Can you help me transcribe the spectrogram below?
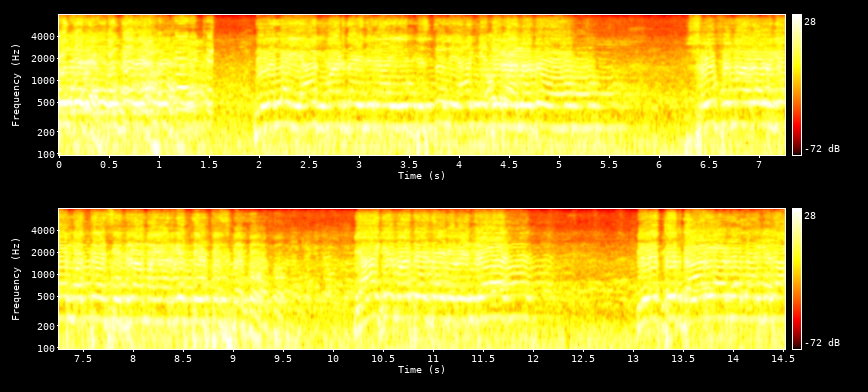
ಕುಂತಿದೆ ನೀವೆಲ್ಲ ಯಾಕೆ ಮಾಡ್ತಾ ಇದ್ದೀರಾ? ಈ ಬಿಸಿಲಲ್ಲಿ ಯಾಕೆ ಇದ್ದೀರಾ ಅನ್ನೋದು ಶಿವಕುಮಾರ್ ಅವ್ರಿಗೆ ಮತ್ತೆ ಸಿದ್ದರಾಮಯ್ಯ ಅವ್ರಿಗೆ ತಿಳಿಸ್ಬೇಕು ಯಾಕೆ ಮಾತಾಡ್ತಾ ಇದೀವಿ ಅಂದ್ರೆ ಇವತ್ತು ಧಾರವಾಡದಲ್ಲಿ ಆಗಿರೋ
